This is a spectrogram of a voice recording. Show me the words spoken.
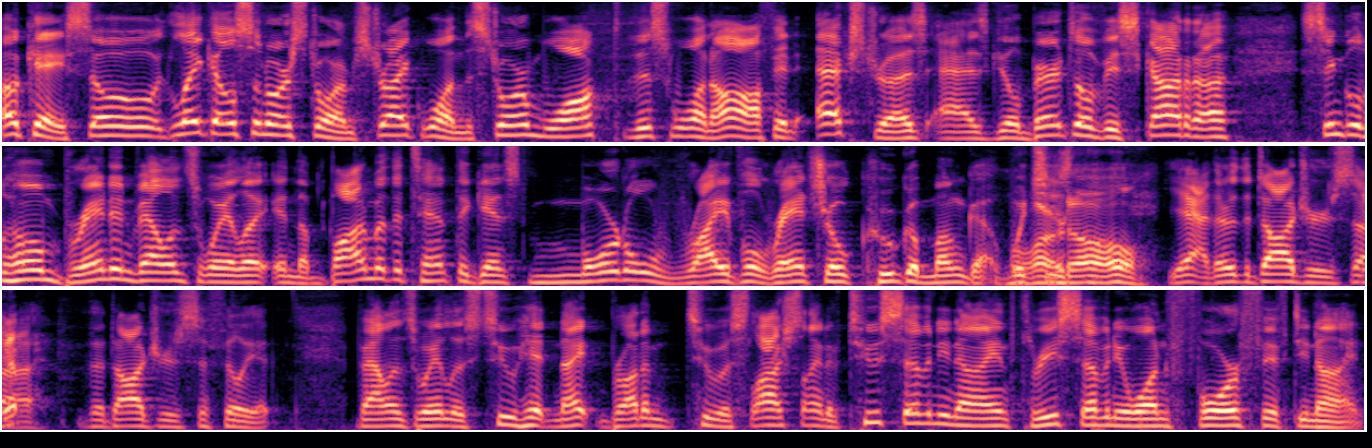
Okay, so Lake Elsinore Storm, strike one. The Storm walked this one off in extras as Gilberto Vizcarra singled home Brandon Valenzuela in the bottom of the 10th against mortal rival Rancho Cucamonga, which Mortal. is yeah, they're the Dodgers, uh, the Dodgers affiliate. Valenzuela's two-hit night brought him to a slash line of 279, 371, 459.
